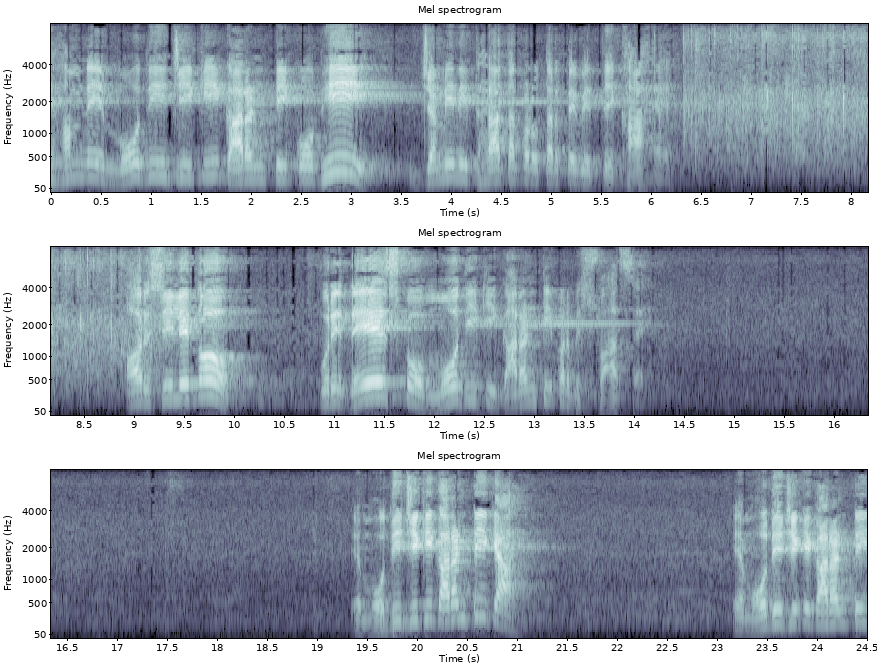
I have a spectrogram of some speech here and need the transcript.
हमने मोदी जी की गारंटी को भी जमीनी धरातल पर उतरते हुए देखा है। और इसीलिए तो पूरे देश को मोदी की गारंटी पर विश्वास है। ये मोदी जी की गारंटी क्या है? ये मोदी जी की गारंटी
